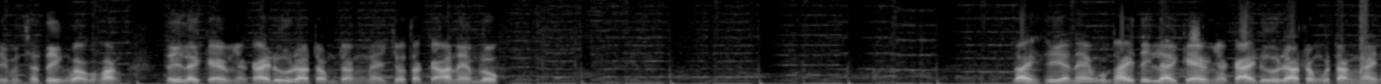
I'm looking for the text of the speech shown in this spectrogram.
Thì mình sẽ tiến vào cái phần tỷ lệ kèo nhà cái đưa ra trong trận này cho tất cả anh em luôn. Đây thì anh em cũng thấy tỷ lệ kèo nhà cái đưa ra trong cái trận này.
